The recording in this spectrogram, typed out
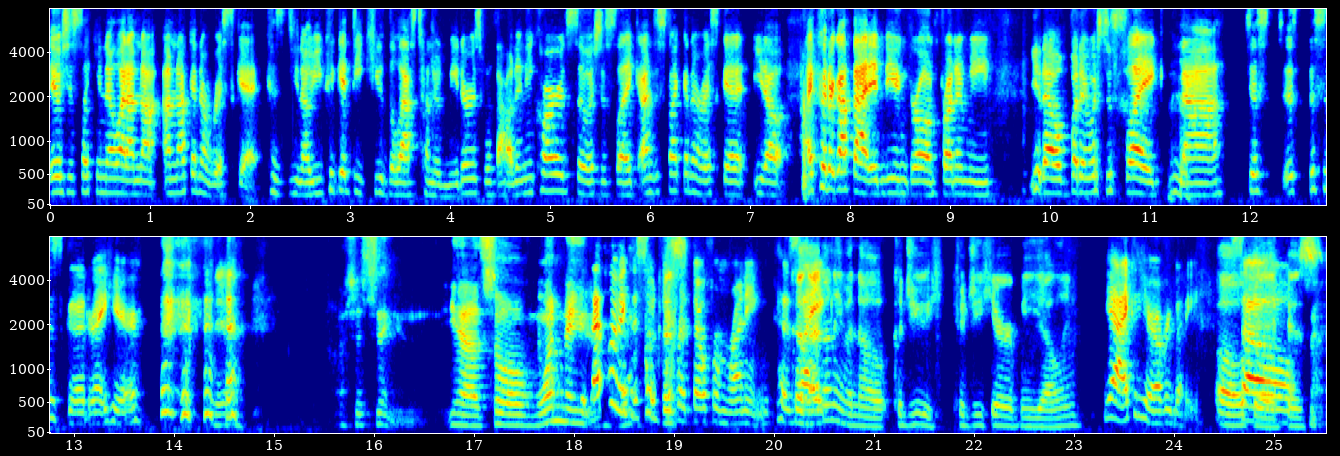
It was just like, you know what, I'm not I'm not gonna risk it because you know you could get DQ'd the last hundred meters without any cards. So it's just like I'm just not gonna risk it. You know, I could have got that Indian girl in front of me, you know, but it was just like, nah, just, just this is good right here. Yeah. I was just saying, yeah. So one name. That's what makes it so different though from running because Because I don't even know. Could you could you hear me yelling? Yeah, I could hear everybody. Oh, So- okay. Because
